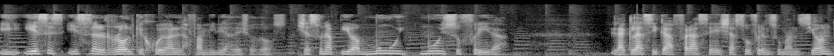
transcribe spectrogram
Y, ese, es, el rol que juegan las familias de ellos dos. Ella es una piba muy, muy sufrida. La clásica frase ella sufre en su mansión,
